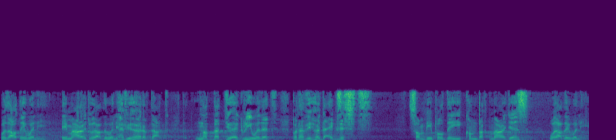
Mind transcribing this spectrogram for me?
Without a wali. A marriage without the wali. Have you heard of that? Not that you agree with it, but have you heard that exists? Some people, they conduct marriages without their wali.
